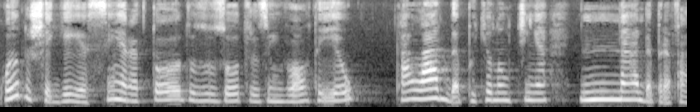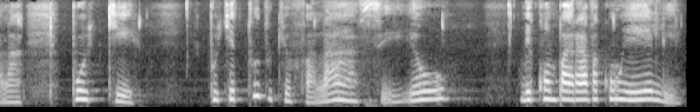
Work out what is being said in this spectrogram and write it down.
quando cheguei assim, era todos os outros em volta e eu calada, porque eu não tinha nada para falar. Por quê? Porque tudo que eu falasse, eu me comparava com ele.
